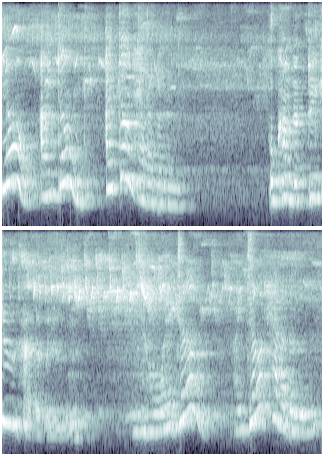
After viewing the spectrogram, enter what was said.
No, I don't. I don't have a balloon. Okanga, do you have a balloon? No, I don't. I don't have a balloon.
